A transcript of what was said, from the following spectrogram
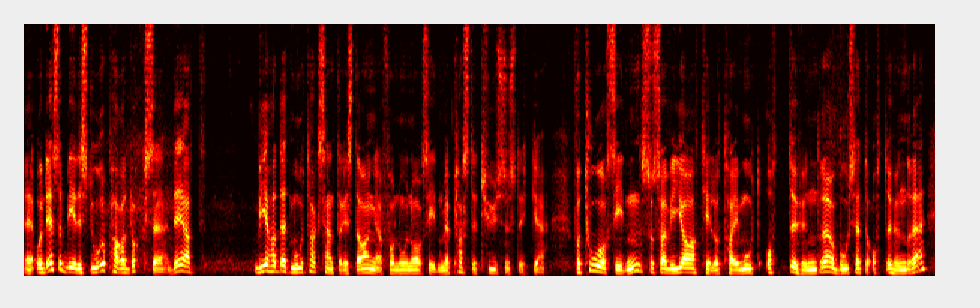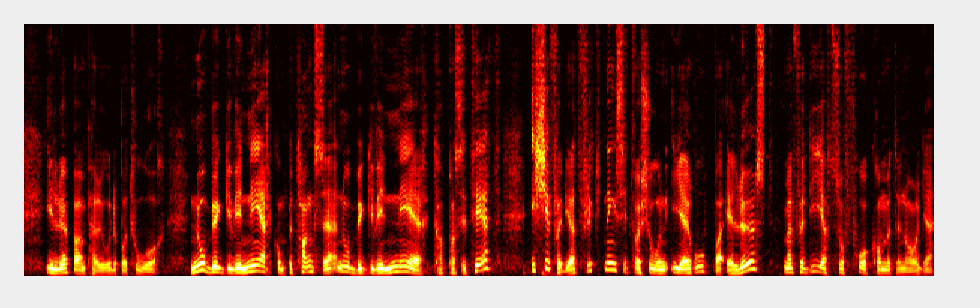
Eh, og Det som blir det store paradokset, det er at vi hadde et mottakssenter i Stavanger for noen år siden med plass til 1000 stykker. For to år siden så sa vi ja til å ta imot 800 og bosette 800 i løpet av en periode på to år. Nå bygger vi ned kompetanse, nå bygger vi ned kapasitet. Ikke fordi at flyktningsituasjonen i Europa er løst, men fordi at så få kommer til Norge.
